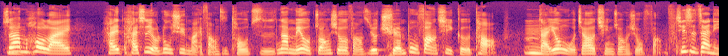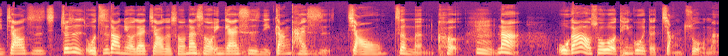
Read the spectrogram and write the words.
所以他们后来。还还是有陆续买房子投资，那没有装修的房子就全部放弃隔套，嗯，改用我教的轻装修方法。其实，在你教之，就是我知道你有在教的时候，那时候应该是你刚开始教这门课，嗯。那我刚刚有说我有听过你的讲座嘛，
